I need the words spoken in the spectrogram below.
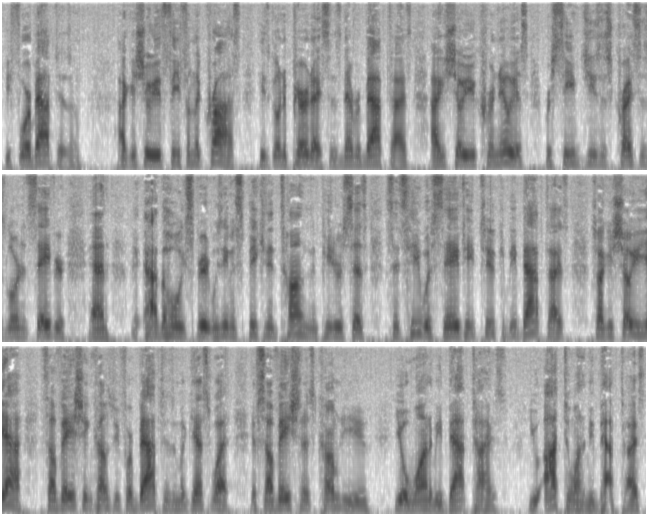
before baptism. I can show you a thief on the cross. He's going to paradise. He's never baptized. I can show you Cornelius received Jesus Christ as Lord and Savior and had the Holy Spirit was even speaking in tongues. And Peter says, since he was saved, he too can be baptized. So I can show you, yeah, salvation comes before baptism. But guess what? If salvation has come to you, you'll want to be baptized. You ought to want to be baptized,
